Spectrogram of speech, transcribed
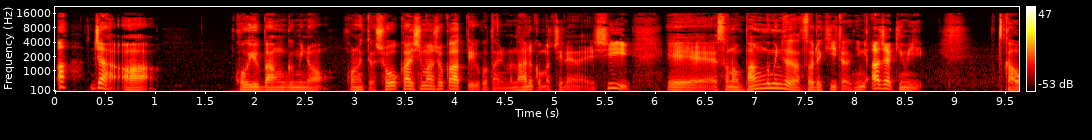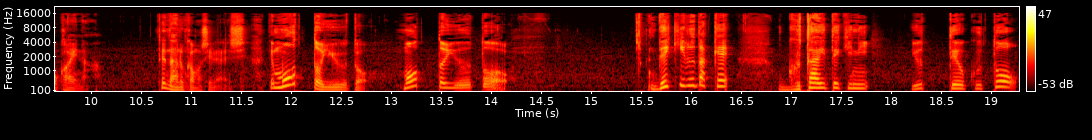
あ、じゃあ、こういう番組のこの人を紹介しましょうかっていうことにもなるかもしれないし、えーその番組のそれ聞いたときに、あ、じゃあ君、使おうかいな。ってなるかもしれないし。で、もっと言うと、もっと言うと、できるだけ具体的に言っておくと、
